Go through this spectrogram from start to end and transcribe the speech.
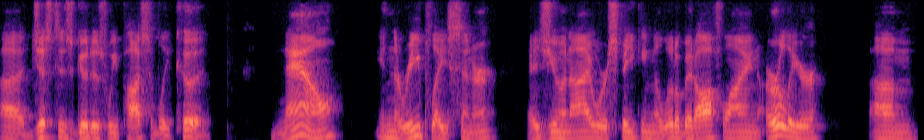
uh, just as good as we possibly could. Now in the replay center as you and i were speaking a little bit offline earlier um,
